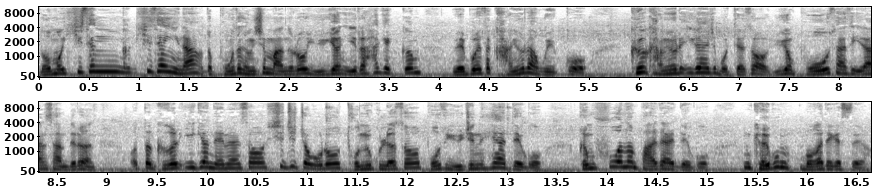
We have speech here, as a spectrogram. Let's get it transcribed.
너무 희생 희생이나 어떤 봉사 정신만으로 유견 일을 하게끔 외부에서 강요를 하고 있고 그 강요를 이겨내지 못해서 유견 보호소에서 일하는 사람들은 어떤 그걸 이겨내면서 실질적으로 돈을 굴려서 보호소 유지는 해야 되고 그럼 후원은 받아야 되고 그럼 결국 뭐가 되겠어요?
